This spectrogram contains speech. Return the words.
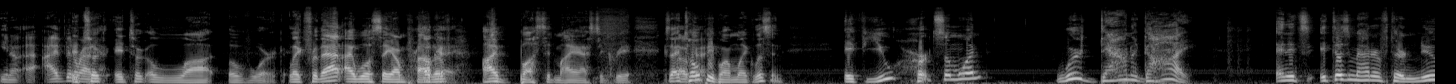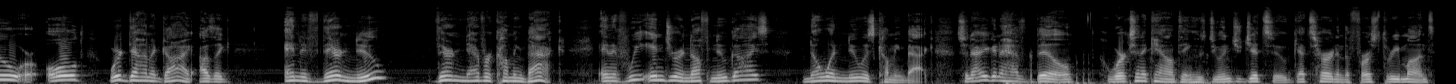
you know I, i've been It around took it took a lot of work. Like for that, I will say I'm proud of. Okay. I busted my ass to create because I told people I'm like, listen, if you hurt someone, we're down a guy, and it's it doesn't matter if they're new or old. We're down a guy. I was like, and if they're new, they're never coming back. And if we injure enough new guys, no one new is coming back. So now you're gonna have Bill, who works in accounting, who's doing jujitsu, gets hurt in the first three months.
